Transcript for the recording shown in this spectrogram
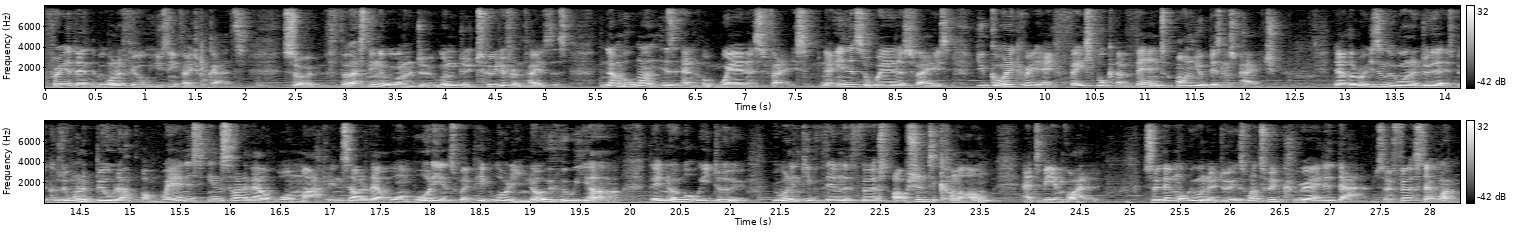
Free event that we wanna fill using Facebook ads. So first thing that we want to do, we want to do two different phases. Number one is an awareness phase. Now in this awareness phase, you're going to create a Facebook event on your business page. Now the reason that we want to do that is because we want to build up awareness inside of our warm market, inside of our warm audience where people already know who we are, they know what we do, we want to give them the first option to come along and to be invited. So then what we want to do is once we've created that, so first step one,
